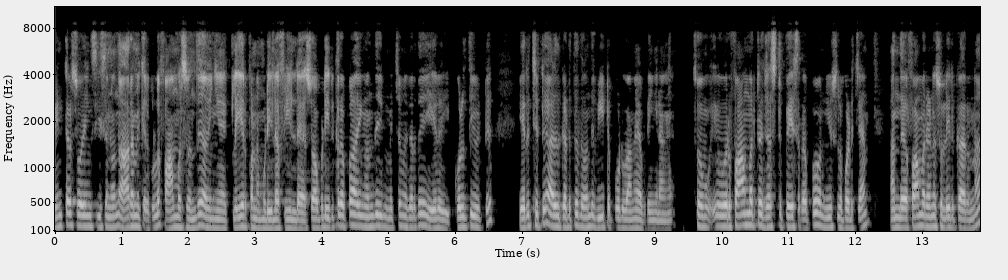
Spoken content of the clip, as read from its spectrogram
வின்டர் சோயிங் சீசன் வந்து ஆரம்பிக்கிறதுக்குள்ள ஃபார்மர்ஸ் வந்து அவங்க கிளியர் பண்ண முடியல ஃபீல்ட ஸோ அப்படி இருக்கிறப்ப அவங்க வந்து மிச்சம் இருக்கிறத கொளுத்தி விட்டு எரிச்சிட்டு அதுக்கு அடுத்தது வந்து வீட்டை போடுவாங்க அப்படிங்கிறாங்க. ஸோ ஒரு ஃபார்மர்கிட்ட ஜஸ்ட் பேசுறப்போ நியூஸ்ல படித்தேன் அந்த ஃபார்மர் என்ன சொல்லியிருக்காருன்னா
